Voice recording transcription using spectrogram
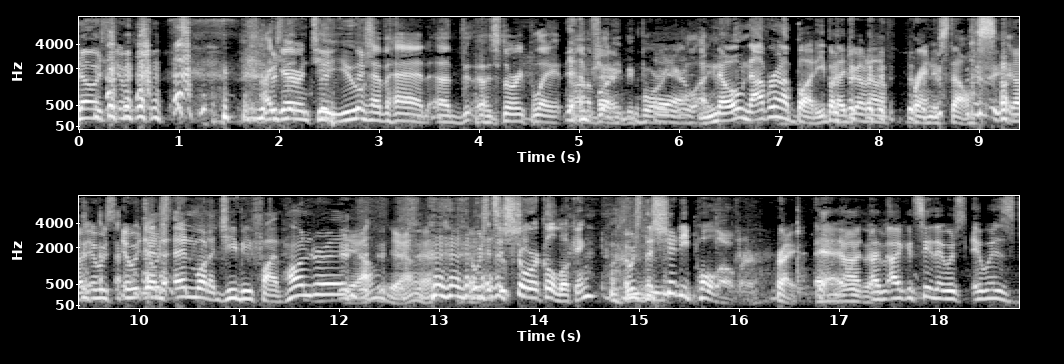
No, it was, it was, I guarantee you have had a, a historic plate on a buddy before in your life. No, never on a buddy, but I do have it on a brand new Stealth. no, it was, it was, it And, was, and what a GB five hundred. Yeah, yeah, yeah. It was it's historical looking. it was the shitty pullover. Right. And Yeah, uh, I, I could see that it was it was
